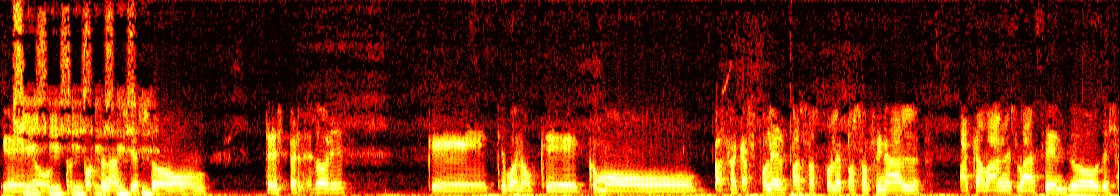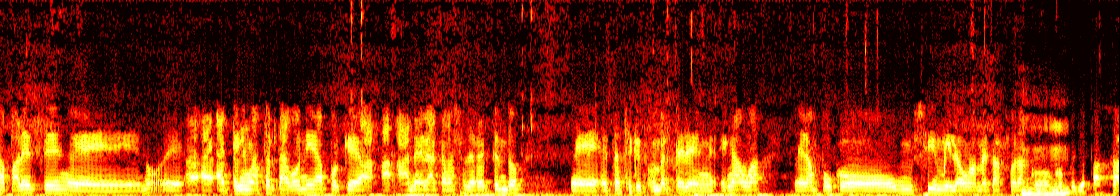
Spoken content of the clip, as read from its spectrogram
que sí, os sí, tres sí, personaxes sí, sí, sí. son tres perdedores que, que bueno que como pasa que as folepas as folepas ao final acaban esvaecendo, desaparecen, eh, no? eh, a, a, teñen unha certa agonía porque a, a, a neve acabase derretendo eh, e tense que converter en, en agua era un pouco un símil ou unha metáfora uh -huh. co, co que lle pasa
